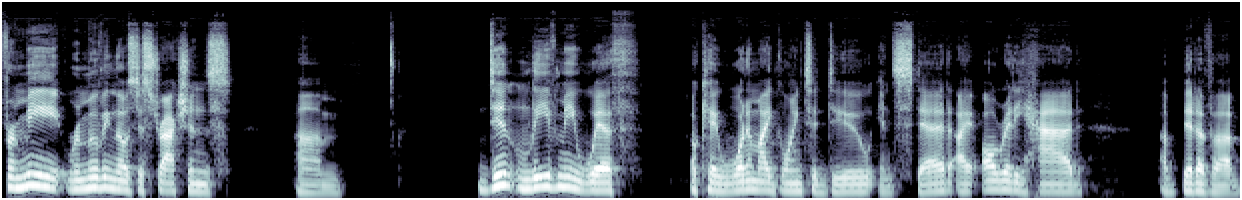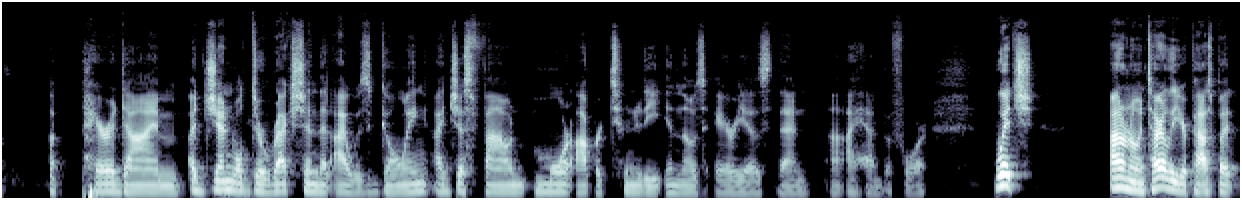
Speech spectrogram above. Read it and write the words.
for me, removing those distractions um, didn't leave me with, okay, what am I going to do instead? I already had a bit of a, paradigm, a general direction that I was going. I just found more opportunity in those areas than uh, I had before, which I don't know entirely your past, but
